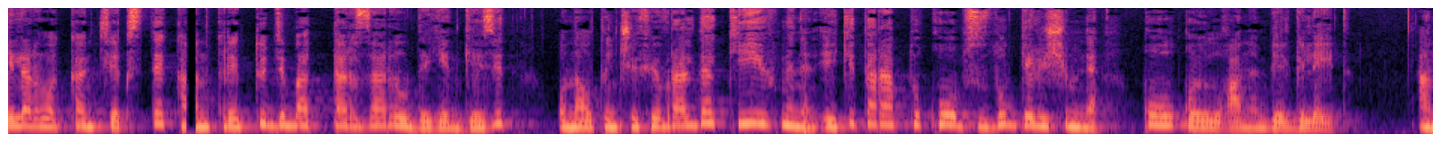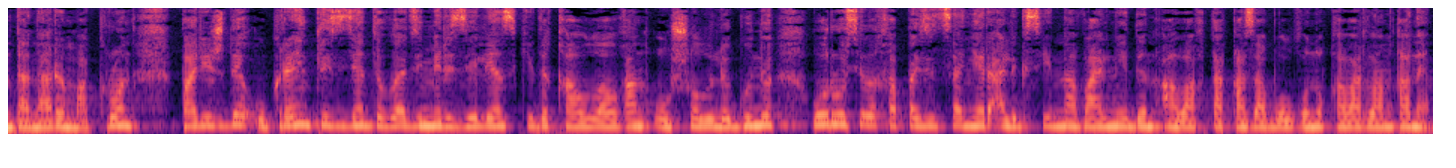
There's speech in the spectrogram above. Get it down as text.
эл аралык контекстте конкреттүү дебаттар зарыл деген гезит он алтынчы февралда киев менен эки тараптуу коопсуздук келишимине кол коюлганын белгилейт андан ары макрон парижде украин президенти владимир зеленскийди кабыл алган ошол эле күнү орусиялык оппозиционер алексей навальныйдын абакта каза болгону кабарланганы.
